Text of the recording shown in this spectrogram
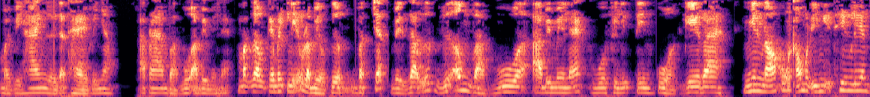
bởi vì hai người đã thề với nhau. Abraham và vua Abimelech. Mặc dầu cây bách liễu là biểu tượng vật chất về giao ước giữa ông và vua Abimelech, vua Philippines của Gera, nhưng nó cũng có một ý nghĩa thiêng liêng.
